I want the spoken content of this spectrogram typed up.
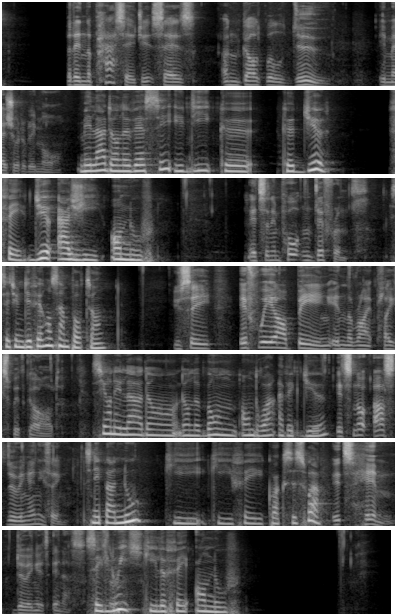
but in the passage it says, and God will do immeasurably more. Mais là dans le verset, il dit que, que Dieu fait, Dieu agit en nous. It's an important difference. C'est une différence importante. You see, if we are being in the right place with God, Si on est là dans, dans le bon endroit avec Dieu, it's not us doing anything, ce n'est pas nous qui, qui fait quoi que ce soit. it's Him doing it in us. C'est lui us. qui le fait en nous.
